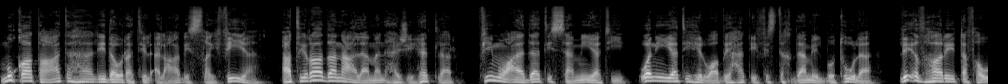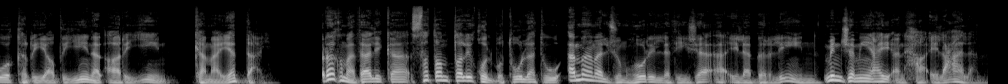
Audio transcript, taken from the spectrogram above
مقاطعتها لدورة الألعاب الصيفية اعتراضاً على منهج هتلر في معاداة السامية ونيته الواضحة في استخدام البطولة لإظهار تفوق الرياضيين الآريين كما يدعي. رغم ذلك ستنطلق البطولة أمام الجمهور الذي جاء إلى برلين من جميع أنحاء العالم.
